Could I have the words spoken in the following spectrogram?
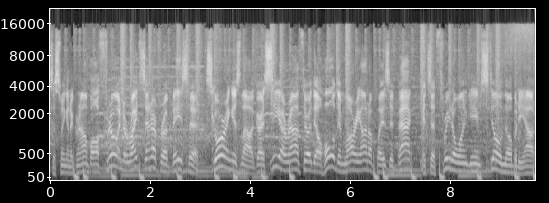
That's a swing and a ground ball through into right center for a base hit. Scoring is Lowe. Garcia around third. They'll hold him. Laureano plays it back. It's a 3 to 1 game. Still nobody out.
